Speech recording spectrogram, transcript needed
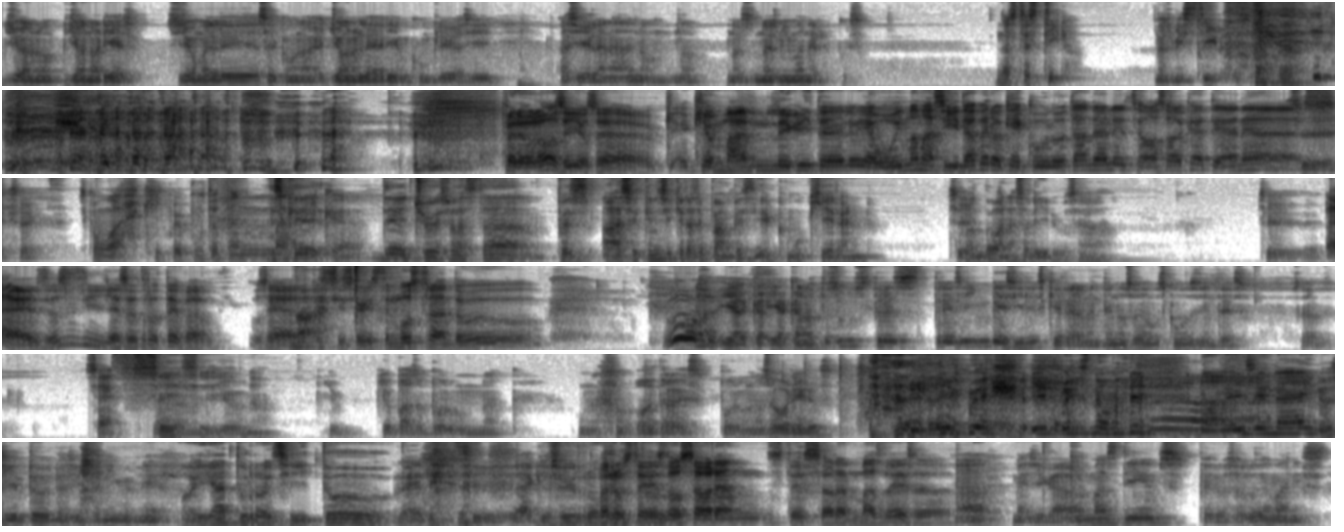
yo no, yo no haría eso. Si yo me le acerco una vez, yo no le daría un cumplido así así de la nada, no, no, no es, no es mi manera, pues. No es tu estilo. No es mi estilo. Pero no, sí, o sea, que, que un man le grite y le diga, uy, mamacita, pero qué culo tan delicioso que tienes. sí, exacto. Es como, ah, qué puta tan Es que, de hecho, eso hasta, pues, hace que ni siquiera se puedan vestir como quieran Sí, cuando van a salir, o sea... sí, sí. Ah, eso sí ya es otro tema. O sea, No. si se visten mostrando... uh, No, y, acá, y acá nosotros somos tres, tres imbéciles que realmente no sabemos cómo se siente eso. ¿sabes? sí. Sí, sí, yo- no. Yo, yo paso por una, una- otra vez, por unos obreros y pues, y pues no, me, no me dicen nada y no siento, no siento ningún miedo. Oiga, tu rolcito. Sí, exacto. Yo soy Roberto. Bueno, ustedes dos sabrán, ustedes sabrán más de eso. Ah, me llegaban más DMs, pero solo de manes.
